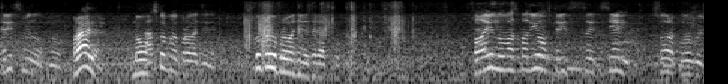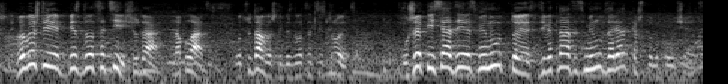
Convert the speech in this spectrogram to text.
30 минут, ну. Правильно? Ну, А сколько вы проводили? сколько вы проводили зарядку? Половину у вас подъем, в 37-40 вы вышли. Вы вышли без 20 сюда, на плац. Вот сюда вышли без 20 строиться. Уже 59 минут, то есть 19 минут зарядка, что ли, получается?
